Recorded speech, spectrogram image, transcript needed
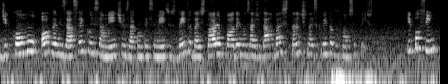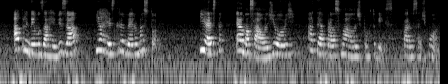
de como organizar sequencialmente os acontecimentos dentro da história podem nos ajudar bastante na escrita do nosso texto. E por fim, aprendemos a revisar e a reescrever uma história. E esta é a nossa aula de hoje. Até a próxima aula de português para o sétimo ano.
